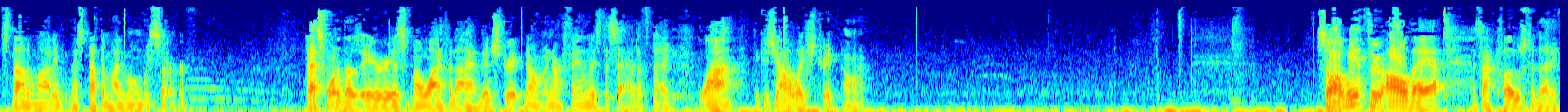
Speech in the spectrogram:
It's not a mighty, that's not the mighty one we serve. That's one of those areas my wife and I have been strict on in our families the Sabbath day. Why? Because Yahweh's strict on it. So I went through all that as I close today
